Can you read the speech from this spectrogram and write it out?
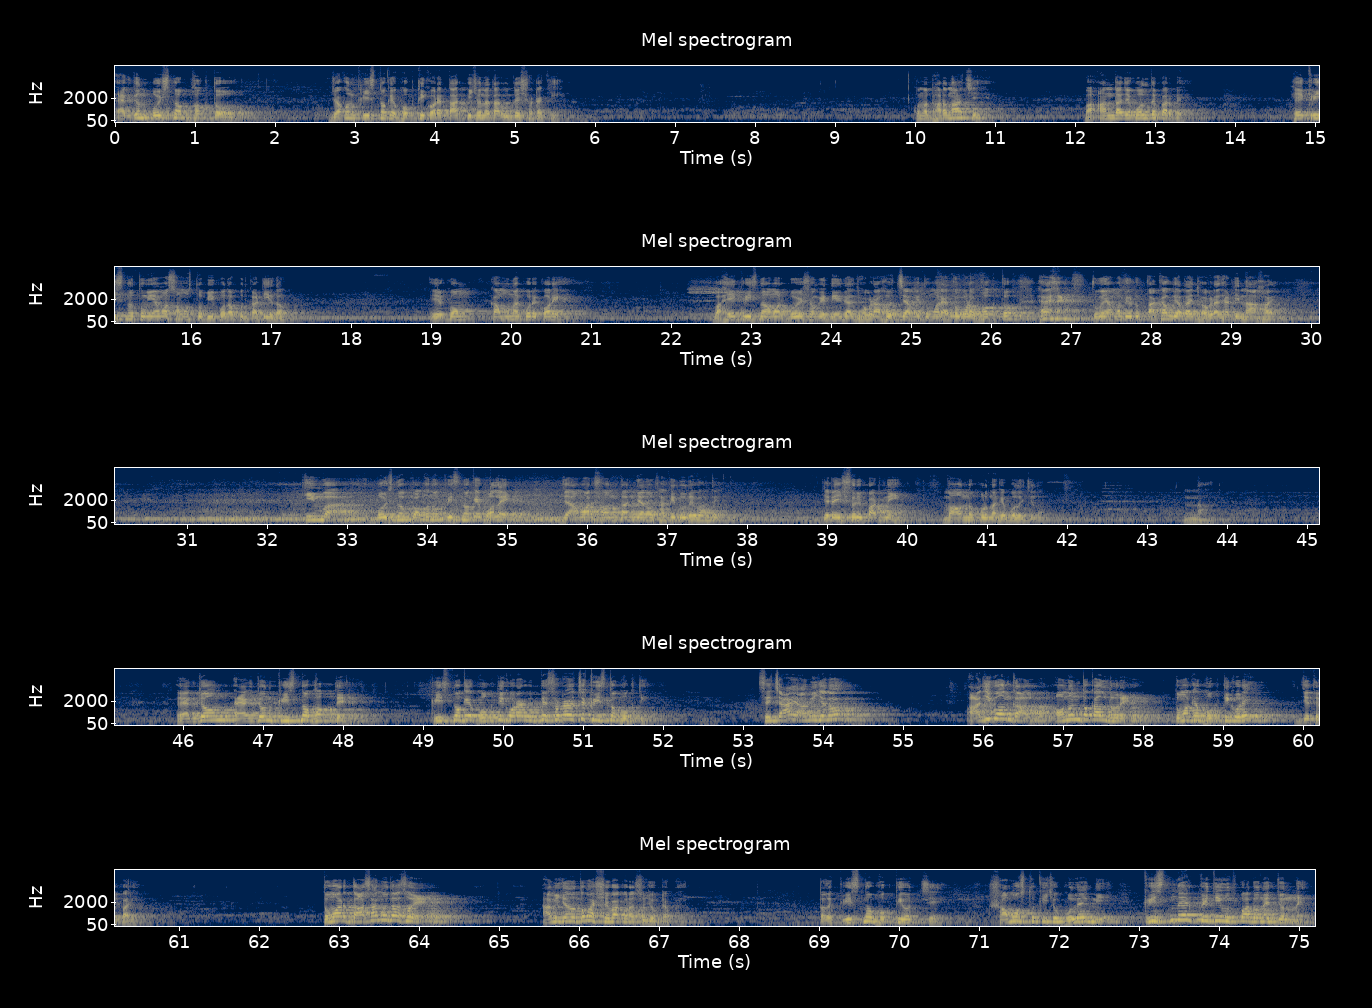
একজন বৈষ্ণব ভক্ত যখন কৃষ্ণকে ভক্তি করে, তার পিছনে তার উদ্দেশ্যটা কী? কোনো ধারণা আছে? বা আন্দাজে বলতে পারবে? হে কৃষ্ণ, তুমি আমার সমস্ত বিপদ আপদ কাটিয়ে দাও। এরকম কামনা করে করে। বা হে কৃষ্ণ, আমার বউয়ের সঙ্গে দিনরাত ঝগড়া হচ্ছে, আমি তোমার এত বড় ভক্ত। হ্যাঁ তুমি আমাদের একটু তাকাও যাতে ঝগড়াঝাটি না হয়। কিংবা বৈষ্ণব কখনো কৃষ্ণকে বলে যে, আমার সন্তান যেন থাকে দুধে ভাতে। যেটা ঈশ্বরী পাটনি মা অন্নপূর্ণাকে বলেছিল। না। একজন একজন কৃষ্ণ ভক্তের। কৃষ্ণকে ভক্তি করার উদ্দেশ্যটা হচ্ছে কৃষ্ণ ভক্তি। সে চায় আমি যেন আজীবনকাল, অনন্তকাল ধরে তোমাকে ভক্তি করে যেতে পারি। তোমার দাসানুদাস হয়ে আমি যেন তোমার সেবা করার সুযোগটা পাই। তাহলে কৃষ্ণ ভক্তি হচ্ছে সমস্ত কিছু ভুলে নি, কৃষ্ণের প্রীতি উৎপাদনের জন্যে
